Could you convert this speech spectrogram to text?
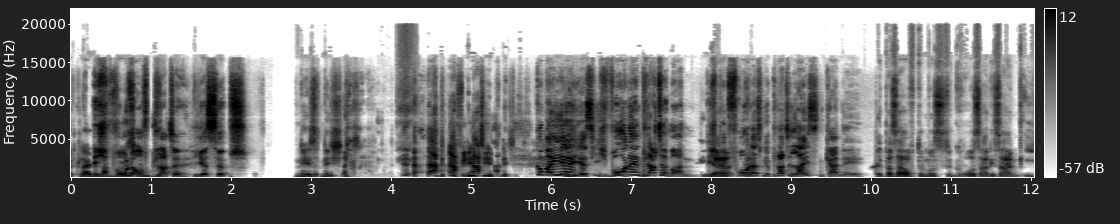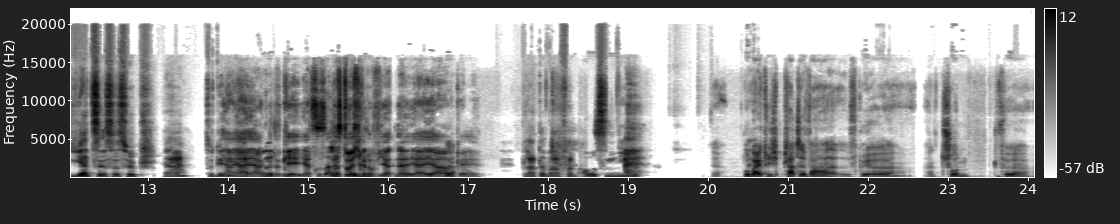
hey, kleine ich wohne Landhäuschen. auf Platte. Hier ist hübsch. Nee, ist es nicht. Definitiv nicht. Guck mal hier, jetzt, ich wohne in Platte, Mann. Ich Ja, bin froh, ja. dass ich mir Platte leisten kann, ey. Ey, pass auf, du musst großartig sagen, jetzt ist es hübsch. Ja, zu Ja, ja, ja, gut, okay. Jetzt ist alles Platte- durchrenoviert, ne? Ja, ja, Ja. okay. Platte war von außen nie hübsch. Wobei natürlich Platte war früher halt schon für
